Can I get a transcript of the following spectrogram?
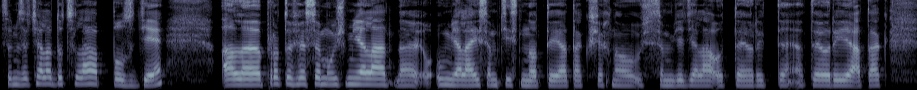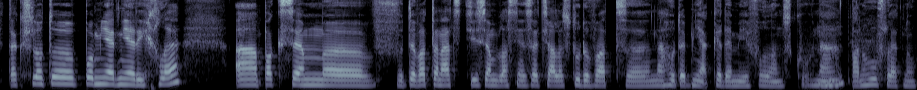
jsem začala docela pozdě, ale protože jsem už měla, uměla jsem číst noty a tak všechno, už jsem věděla o teorii, teorie a tak, tak šlo to poměrně rychle. A pak jsem eh, v 19 jsem vlastně začala studovat na hudební akademii v Holandsku, na mm. panu Fletnu.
